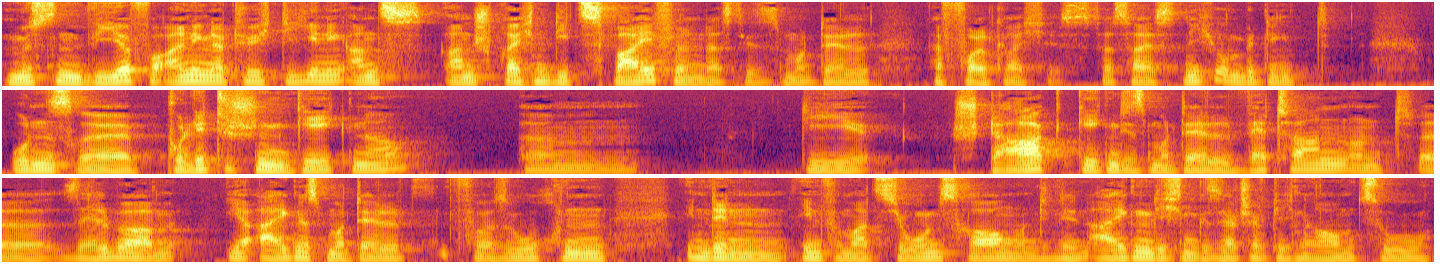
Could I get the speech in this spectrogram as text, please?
müssen wir vor allen Dingen natürlich diejenigen ansprechen, die zweifeln, dass dieses Modell erfolgreich ist. Das heißt nicht unbedingt unsere politischen Gegner, ähm, die stark gegen dieses Modell wettern und äh, selber ihr eigenes Modell versuchen, in den Informationsraum und in den eigentlichen gesellschaftlichen Raum zu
